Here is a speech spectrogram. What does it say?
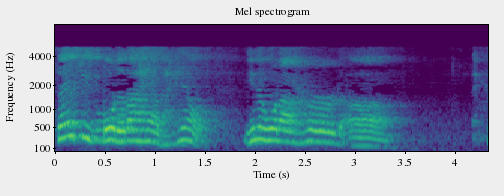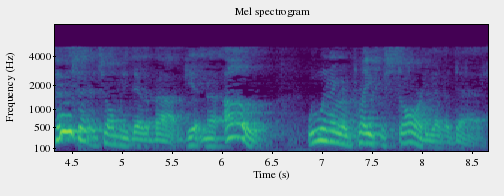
Thank you, Lord, that I have health. You know what I heard? Uh, who was that told me that about getting a, Oh, we went over and prayed for Star the other day.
